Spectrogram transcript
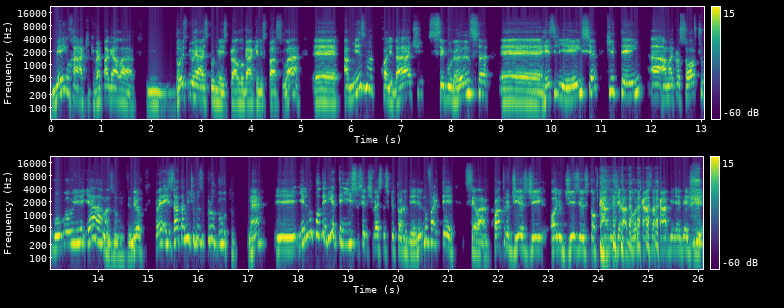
meio hack que vai pagar lá hum, dois mil reais por mês para alugar aquele espaço lá, é, a mesma qualidade, segurança, é, resiliência que tem a, a, Microsoft, o Google e, e, a Amazon, entendeu? Então é exatamente o mesmo produto, né? E, e, ele não poderia ter isso se ele estivesse no escritório dele. Ele não vai ter, sei lá, quatro dias de óleo diesel estocado gerador caso acabe a energia.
